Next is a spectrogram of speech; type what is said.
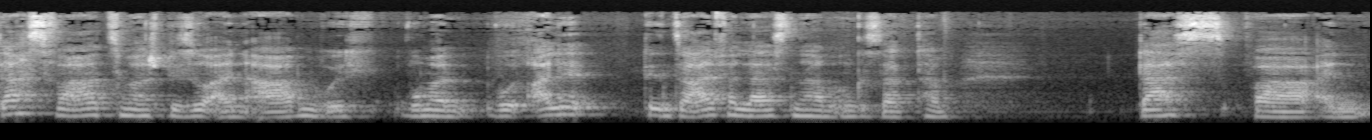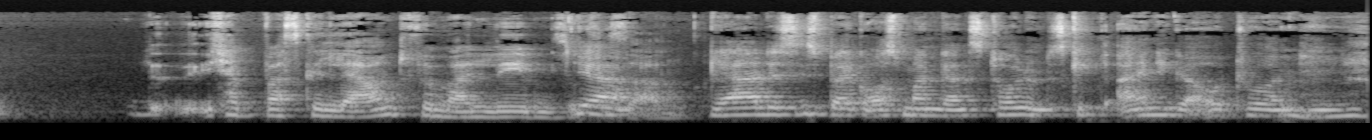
das war zum Beispiel so ein Abend, wo ich, wo man, wo alle den Saal verlassen haben und gesagt haben, das war ein ich habe was gelernt für mein Leben sozusagen. Ja, ja, das ist bei Grossmann ganz toll und es gibt einige Autoren, mhm. die,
